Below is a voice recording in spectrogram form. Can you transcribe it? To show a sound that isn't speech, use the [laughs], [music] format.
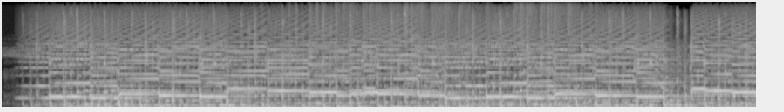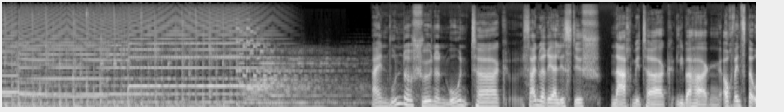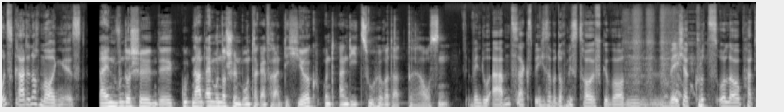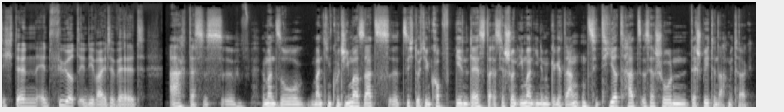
Einen wunderschönen Montag, seien wir realistisch, Nachmittag, lieber Hagen, auch wenn es bei uns gerade noch morgen ist. Einen wunderschönen, äh, guten Abend, einen wunderschönen Montag einfach an dich, Jörg, und an die Zuhörer da draußen. Wenn du Abend sagst, bin ich jetzt aber doch misstrauisch geworden. Welcher Kurzurlaub hat dich denn entführt in die weite Welt? Ach, das ist, äh, wenn man so manchen Kojima-Satz äh, sich durch den Kopf gehen lässt, da ist ja schon, ehe man ihn im Gedanken zitiert hat, ist ja schon der späte Nachmittag.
